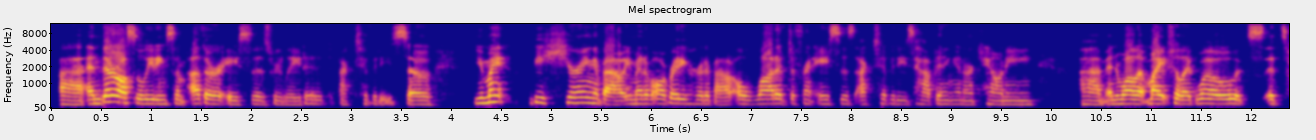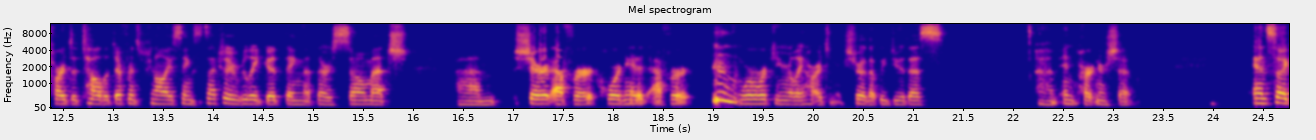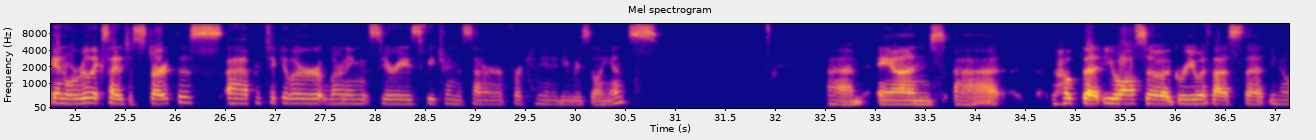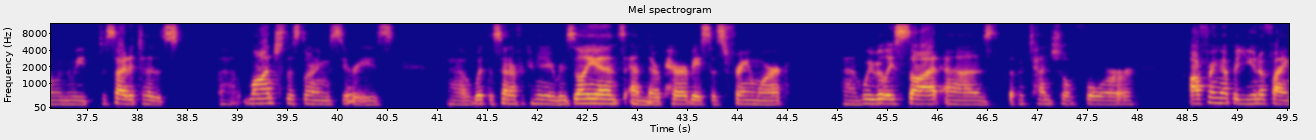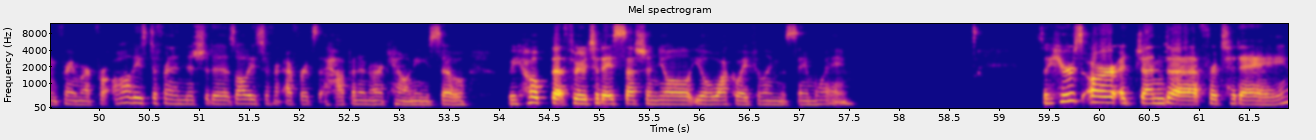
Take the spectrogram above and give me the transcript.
uh, and they're also leading some other ACEs related activities. So you might be hearing about, you might have already heard about a lot of different ACEs activities happening in our county. Um, and while it might feel like, whoa, it's, it's hard to tell the difference between all these things, it's actually a really good thing that there's so much um, shared effort, coordinated effort. We're working really hard to make sure that we do this um, in partnership. And so again, we're really excited to start this uh, particular learning series featuring the Center for Community Resilience. Um, and uh, hope that you also agree with us that, you know, when we decided to uh, launch this learning series uh, with the Center for Community Resilience and their Pair of ACEs framework, um, we really saw it as the potential for offering up a unifying framework for all these different initiatives, all these different efforts that happen in our county. So we hope that through today's session, you'll, you'll walk away feeling the same way. So here's our agenda for today.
